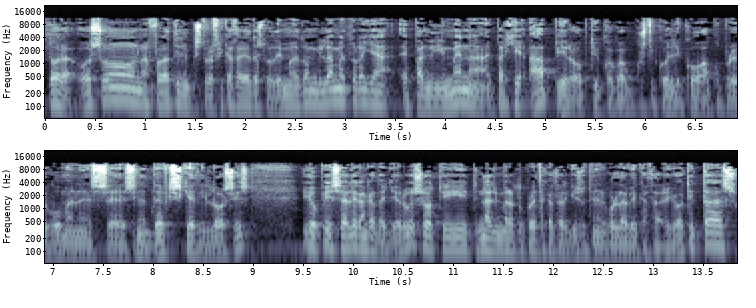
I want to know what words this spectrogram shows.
Τώρα, όσον αφορά την επιστροφή καθαριότητα στο Δήμο, εδώ μιλάμε τώρα για επανειλημμένα. Υπάρχει άπειρο οπτικό υλικό από προηγούμενες συνεντεύξεις και δηλώσεις οι οποίες έλεγαν κατά καιρούς ότι την άλλη μέρα το πρωί θα καταργήσω την εργολαβία καθαριότητας.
